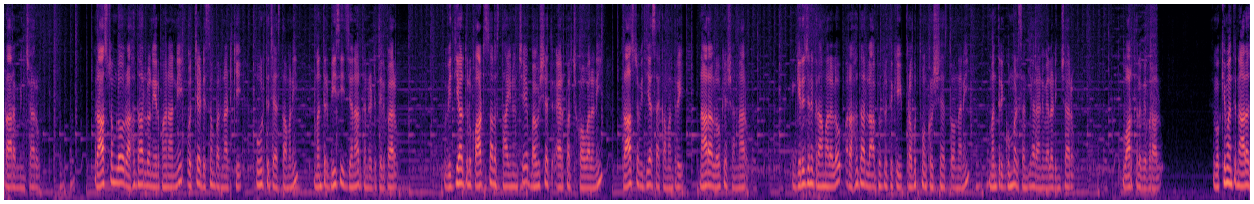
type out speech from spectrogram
ప్రారంభించారు. రాష్ట్రంలో రహదారుల నిర్మాణాన్ని వచ్చే డిసెంబర్ నాటికి పూర్తి చేస్తామని మంత్రి బీసీ జనార్దన్ రెడ్డి తెలిపారు. విద్యార్థులు పాఠశాల స్థాయి నుంచే భవిష్యత్తు ఏర్పరచుకోవాలని రాష్ట్ర విద్యాశాఖ మంత్రి నారా లోకేష్ అన్నారు. గిరిజన గ్రామాలలో రహదారుల అభివృద్ధికి ప్రభుత్వం కృషి చేస్తోందని మంత్రి గుమ్మడి సంధ్యారాణి వెల్లడించారు. వార్తల వివరాలు. ముఖ్యమంత్రి నారా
